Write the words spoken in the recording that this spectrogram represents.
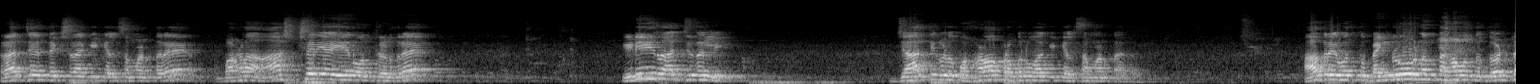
ರಾಜ್ಯಾಧ್ಯಕ್ಷರಾಗಿ ಕೆಲಸ ಮಾಡ್ತಾರೆ. ಬಹಳ ಆಶ್ಚರ್ಯ ಏನು ಅಂತ ಹೇಳಿದ್ರೆ, ಇಡೀ ರಾಜ್ಯದಲ್ಲಿ ಜಾತಿಗಳು ಬಹಳ ಪ್ರಬಲವಾಗಿ ಕೆಲಸ ಮಾಡ್ತಾ ಇದ್ದಾರೆ. ಆದರೆ ಇವತ್ತು ಬೆಂಗಳೂರಿನಂತಹ ಒಂದು ದೊಡ್ಡ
